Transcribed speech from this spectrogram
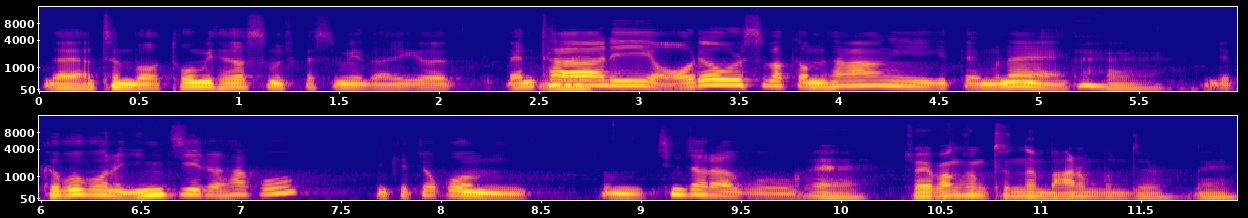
네 아무튼 뭐 도움이 되셨으면 좋겠습니다 이거 멘탈이 어려울 수밖에 없는 상황이기 때문에 네. 이제 그 부분을 인지를 하고 이렇게 조금 좀 친절하고 네, 저희 방송 듣는 많은 분들, 네,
